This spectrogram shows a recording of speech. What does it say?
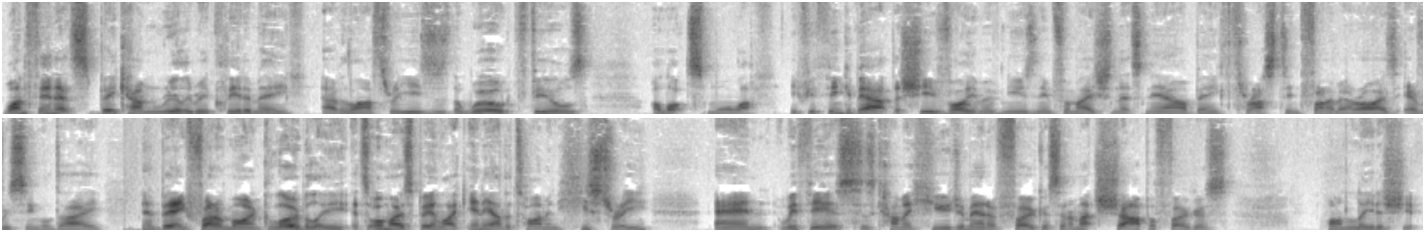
one thing that's become really, really clear to me over the last three years is the world feels a lot smaller. If you think about the sheer volume of news and information that's now being thrust in front of our eyes every single day and being front of mind globally, it's almost been like any other time in history. And with this has come a huge amount of focus and a much sharper focus on leadership.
